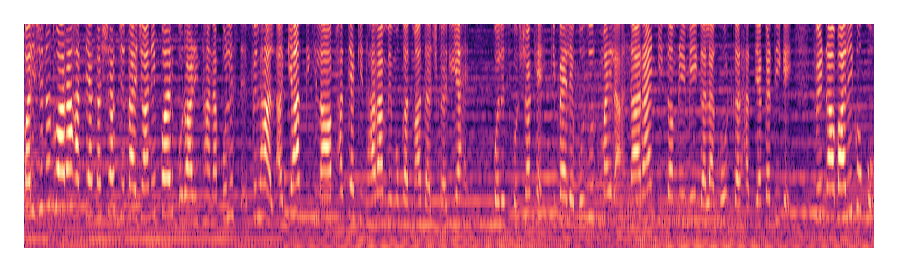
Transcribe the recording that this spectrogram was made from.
परिजनों द्वारा हत्या का शक जताए जाने पर बुराड़ी थाना पुलिस ने फ़िलहाल अज्ञात के खिलाफ हत्या की धारा में मुकदमा दर्ज कर लिया है। पुलिस को शक है कि पहले बुज़ुर्ग महिला नारायण के कमरे में गला घोट कर हत्या कर दी गई, फिर नाबालिगों को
